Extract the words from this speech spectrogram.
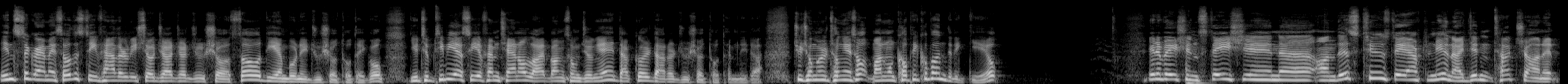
인스타그램에서도 스티브 하들리 쇼 찾아주셔서 DM 보내주셔도 되고 유튜브 TBS EFM 채널 라이브 방송 중에 댓글 달아주셔도 됩니다. 추첨을 통해서 만원 커피 쿠폰 드릴게요. Innovation Station uh, on this Tuesday afternoon. I didn't touch on it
